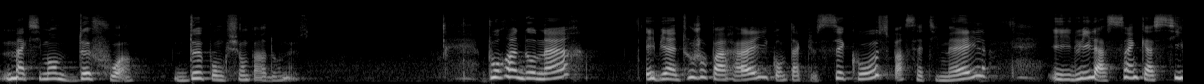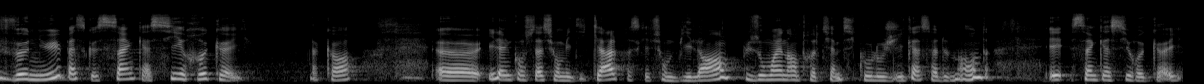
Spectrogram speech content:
maximum deux fois, deux ponctions par donneuse. Pour un donneur, eh bien, toujours pareil, il contacte SECOS par cet email. Et lui, il a 5 à 6 venues parce que 5 à 6 recueils. D'accord? Euh, il a une consultation médicale, prescription de bilan, plus ou moins un entretien psychologique à sa demande, et 5 à 6 recueils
